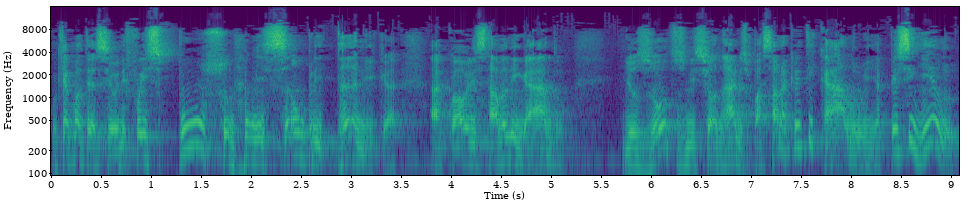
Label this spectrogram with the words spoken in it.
O que aconteceu? Ele foi expulso da missão britânica a qual ele estava ligado. E os outros missionários passaram a criticá-lo e a persegui-lo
